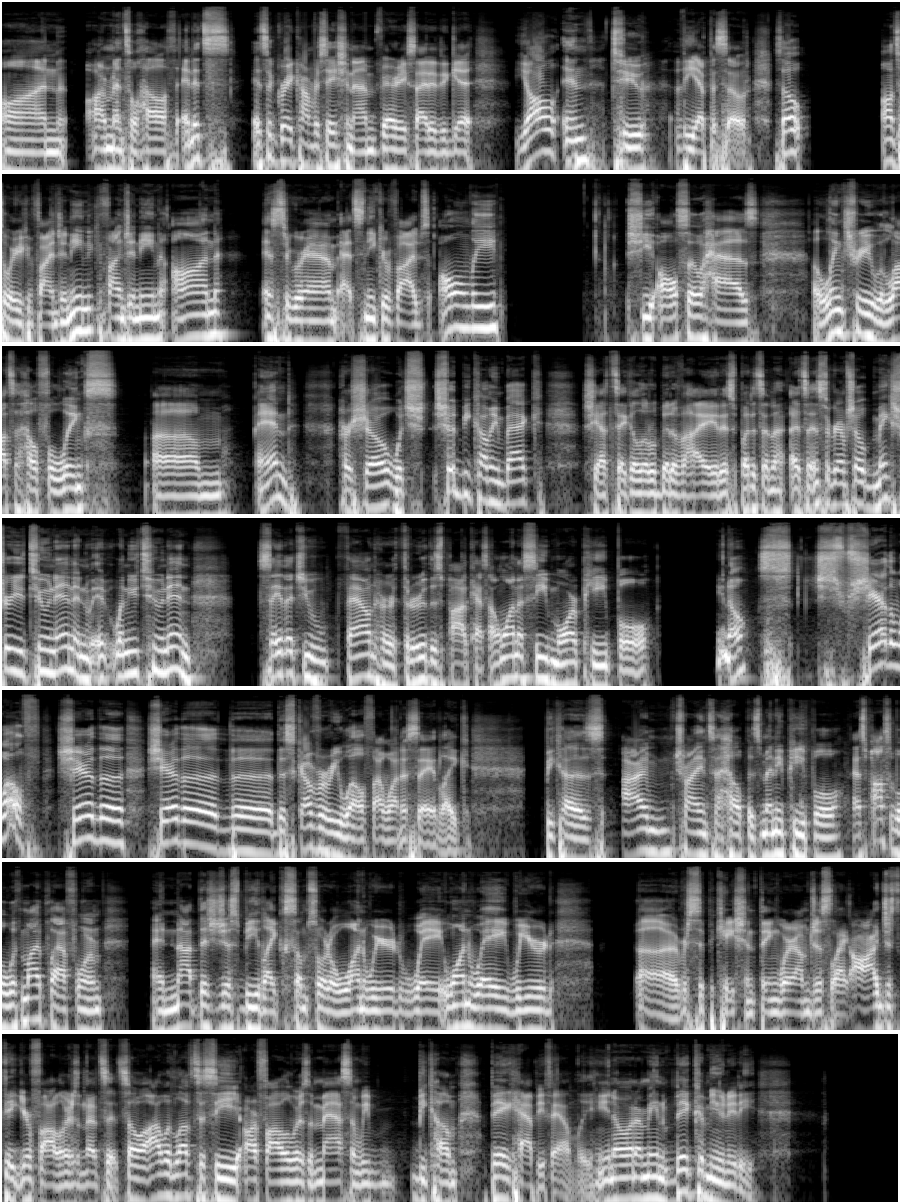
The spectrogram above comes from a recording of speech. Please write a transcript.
on our mental health, and it's it's a great conversation. I'm very excited to get y'all into the episode. So, on to where you can find Janyne. You can find Janyne on Instagram at Sneaker Vibes Only. She also has a link tree with lots of helpful links. Um, and her show, which should be coming back. She has to take a little bit of a hiatus, but it's an it's an Instagram show. Make sure you tune in, and if, when you tune in, say that you found her through this podcast. I want to see more people, you know, share the wealth, share the share the the discovery wealth. I want to say like because I'm trying to help as many people as possible with my platform and not this just be like some sort of one weird way, one way weird uh reciprocation thing where I'm just like, oh, I just get your followers and that's it. So I would love to see our followers amass and we become big happy family. You know what I mean? Big community.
